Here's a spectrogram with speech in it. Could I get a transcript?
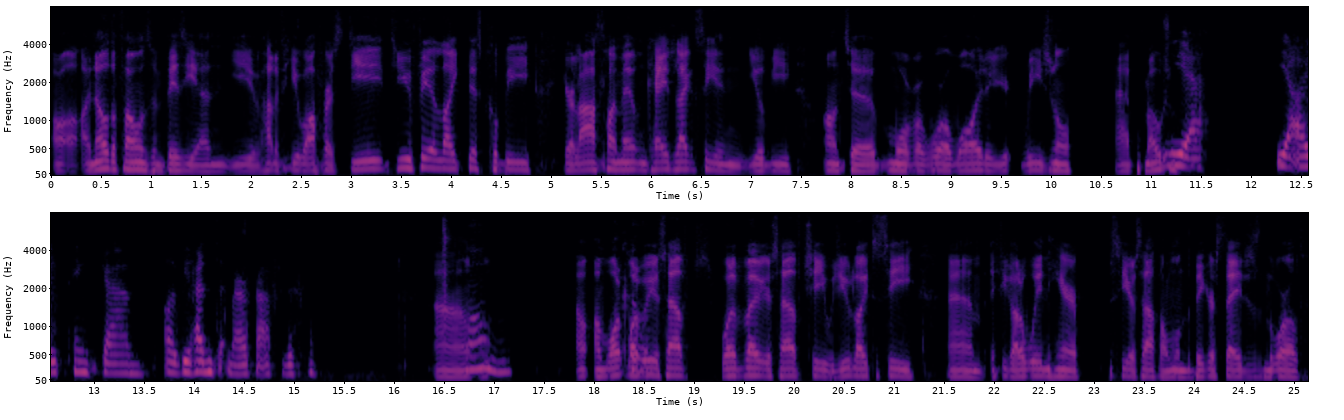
I I know the phone's been busy and you've had a few offers. Do you do you feel like this could be your last time out in Cage Legacy, and you'll be onto more of a worldwide or regional uh, promotion? yeah, yeah. I think um I'll be heading to America after this one. Um, Oh, and what, what about yourself? What about yourself, Chi? Would you like to see, um, if you got a win here, see yourself on one of the bigger stages in the world?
